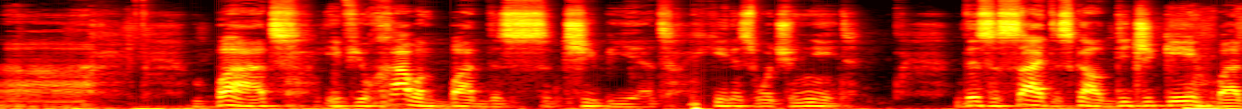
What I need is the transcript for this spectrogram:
Uh, but if you haven't bought this chip yet here is what you need this site is called DigiKey but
